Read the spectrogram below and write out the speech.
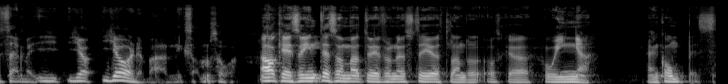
så här, gör, gör det bara liksom så. Ah, Okej, så inte som att du är från Östergötland och, ska winga en kompis?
